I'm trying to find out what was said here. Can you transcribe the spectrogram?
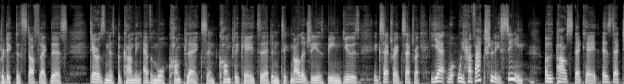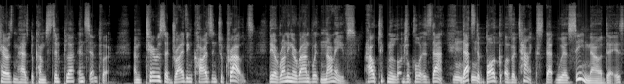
predicted stuff like this. Terrorism is becoming ever more complex and complicated, and technology is being used, etc., etc. Yet, what we have actually seen over the past decade is that terrorism has become simpler and simpler. And terrorists are driving cars into crowds. They are running around with knives. How technological is that? Mm-hmm. That's the bulk of attacks that we're seeing nowadays.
